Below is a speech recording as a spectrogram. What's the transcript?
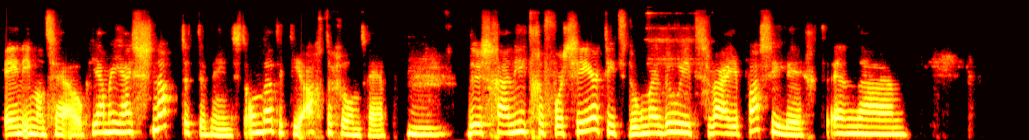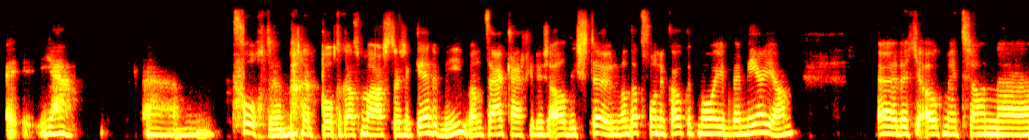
één iemand zei ook, ja, maar jij snapt het tenminste, omdat ik die achtergrond heb. Hmm. Dus ga niet geforceerd iets doen, maar doe iets waar je passie ligt. En uh, ja, um, volg de Podcast Masters Academy, want daar krijg je dus al die steun. Want dat vond ik ook het mooie bij Mirjam. Uh, dat je ook met zo'n uh,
